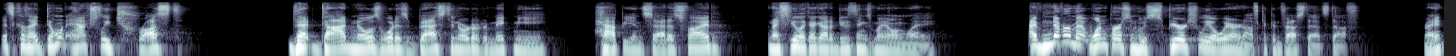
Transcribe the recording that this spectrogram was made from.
It's because I don't actually trust that God knows what is best in order to make me happy and satisfied. and I feel like I got to do things my own way. I've never met one person who's spiritually aware enough to confess that stuff, right?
